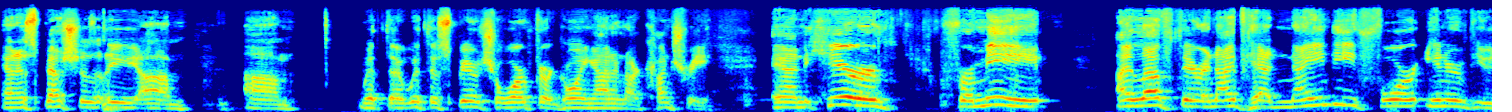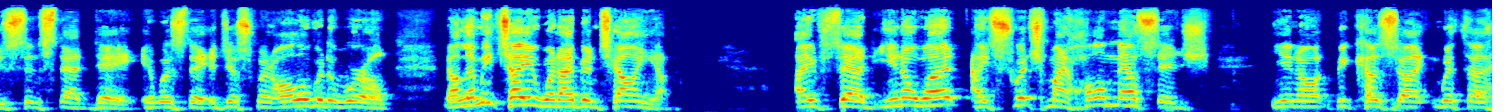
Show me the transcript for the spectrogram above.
and especially um, um, with, the, with the spiritual warfare going on in our country. And here, for me, I left there and I've had 94 interviews since that day. It was the, it just went all over the world. Now let me tell you what I've been telling them. I've said, you know what? I switched my whole message, you know, because uh, with uh,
